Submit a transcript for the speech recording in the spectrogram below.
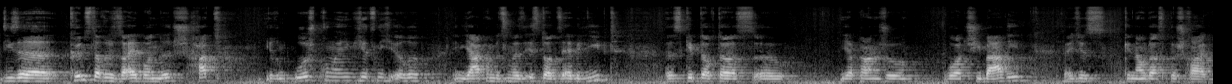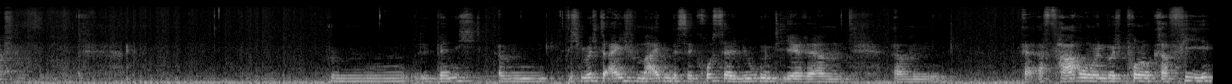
diese künstlerische Seilbondage hat ihren Ursprung, wenn ich mich jetzt nicht irre, in Japan, beziehungsweise ist dort sehr beliebt. Es gibt auch das äh, japanische Wort Shibari, welches genau das beschreibt. Wenn ich, ähm, ich möchte eigentlich vermeiden, dass der Großteil der Jugend ihre ähm, Erfahrungen durch Pornografie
